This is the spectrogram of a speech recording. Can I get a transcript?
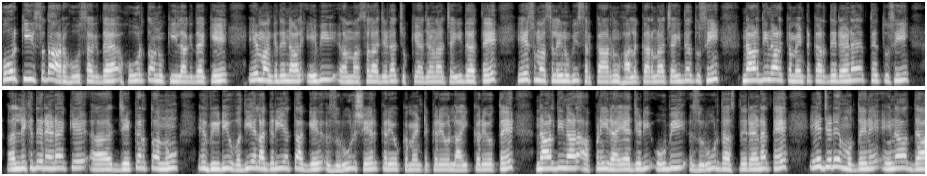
ਹੋਰ ਕੀ ਸੁਧਾਰ ਹੋ ਸਕਦਾ ਹੈ ਹੋਰ ਤੁਹਾਨੂੰ ਕੀ ਲੱਗਦਾ ਹੈ ਕਿ ਇਹ ਮੰਗ ਦੇ ਨਾਲ ਇਹ ਵੀ ਅ, ਮਸਲਾ ਜਿਹੜਾ ਚੁੱਕਿਆ ਜਾਣਾ ਚਾਹੀਦਾ ਹੈ ਤੇ ਇਸ ਮਸਲੇ ਨੂੰ ਵੀ ਸਰਕਾਰ ਨੂੰ ਹੱਲ ਕਰਨਾ ਚਾਹੀਦਾ ਤੁਸੀਂ ਨਾਲ ਦੀ ਨਾਲ ਕਮੈਂਟ ਕਰਦੇ ਰਹਿਣਾ ਹੈ ਤੇ ਤੁਸੀਂ ਅ, ਲਿਖਦੇ ਰਹਿਣਾ ਹੈ ਕਿ ਅ, ਜੇਕਰ ਤੁਹਾਨੂੰ ਇਹ ਵੀਡੀਓ ਵਧੀਆ ਲੱਗ ਰਹੀ ਹੈ ਤਾਂ ਅੱਗੇ ਜ਼ਰੂਰ ਸ਼ੇਅਰ ਕਰਿਓ ਕਮੈਂਟ ਕਰਿਓ ਲਾਈਕ ਕਰਿਓ ਤੇ ਨਾਲ ਦੀ ਨਾਲ ਆਪਣੀ رائے ਹੈ ਜਿਹੜੀ ਉਹ ਵੀ ਜ਼ਰੂਰ ਦੱਸਦੇ ਰਹਿਣਾ ਤੇ ਇਹ ਜਿਹੜੇ ਮੁੱਦੇ ਨੇ ਇਹਨਾਂ ਦਾ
